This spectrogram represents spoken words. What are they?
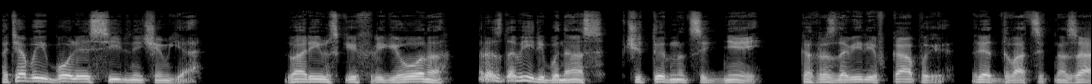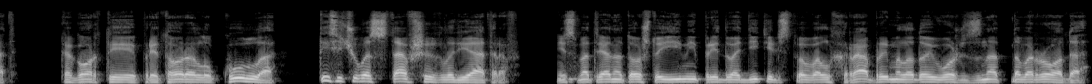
хотя бы и более сильный, чем я? Два римских легиона раздавили бы нас в четырнадцать дней, как раздавили в Капы лет двадцать назад, когорты претора Лукулла, тысячу восставших гладиаторов, несмотря на то, что ими предводительствовал храбрый молодой вождь знатного рода,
